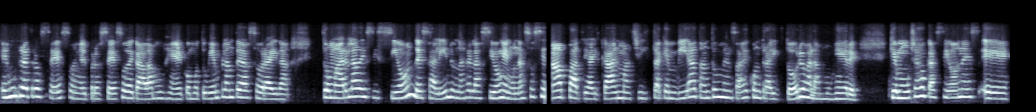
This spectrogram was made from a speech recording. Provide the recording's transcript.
Es un retroceso en el proceso de cada mujer, como tú bien planteas, Zoraida tomar la decisión de salir de una relación en una sociedad patriarcal, machista, que envía tantos mensajes contradictorios a las mujeres, que en muchas ocasiones, eh,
